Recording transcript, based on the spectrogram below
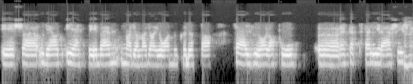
és ugye az ESP-ben nagyon-nagyon jól működött a felhő alapú receptfelírás is, uh-huh.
